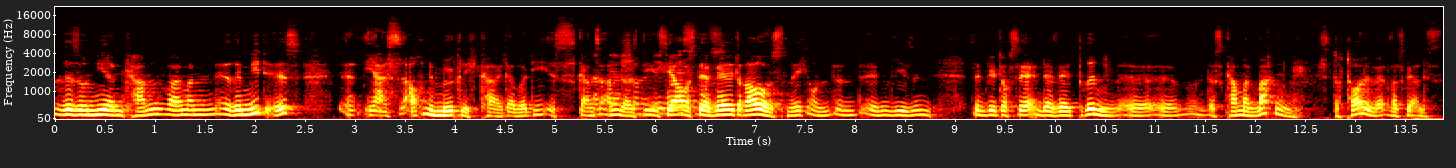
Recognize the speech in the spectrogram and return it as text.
resonieren kann, weil man Remit ist, ja, es ist auch eine Möglichkeit, aber die ist ganz Dann anders. Die ist ja aus der Welt raus, nicht? Und, und, irgendwie sind, sind wir doch sehr in der Welt drin. Äh, äh, und das kann man machen. Ist doch toll, was wir alles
